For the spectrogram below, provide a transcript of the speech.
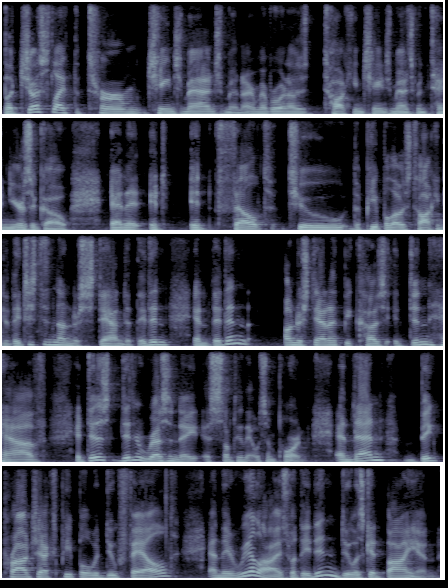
But just like the term change management, I remember when I was talking change management 10 years ago, and it, it it felt to the people I was talking to, they just didn't understand it. They didn't, and they didn't understand it because it didn't have, it just didn't resonate as something that was important. And then big projects people would do failed, and they realized what they didn't do is get buy-in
